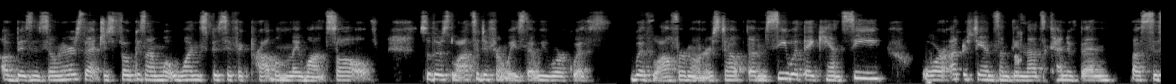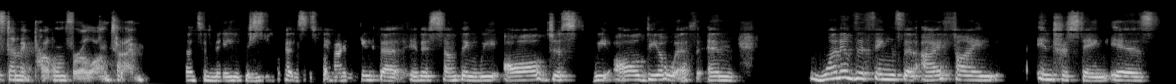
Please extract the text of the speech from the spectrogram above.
of business owners that just focus on what one specific problem they want solved. So there's lots of different ways that we work with with law firm owners to help them see what they can't see or understand something that's kind of been a systemic problem for a long time. That's amazing because I think that it is something we all just we all deal with and one of the things that I find interesting is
